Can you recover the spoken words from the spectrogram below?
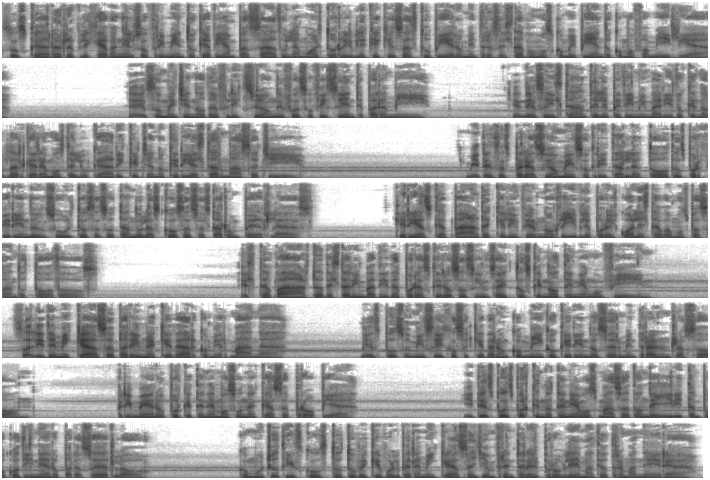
Sus caras reflejaban el sufrimiento que habían pasado y la muerte horrible que quizás tuvieron mientras estábamos conviviendo como familia. Eso me llenó de aflicción y fue suficiente para mí. En ese instante le pedí a mi marido que nos largáramos del lugar y que ya no quería estar más allí. Mi desesperación me hizo gritarle a todos, profiriendo insultos, azotando las cosas hasta romperlas. Quería escapar de aquel infierno horrible por el cual estábamos pasando todos. Estaba harta de estar invadida por asquerosos insectos que no tenían un fin. Salí de mi casa para irme a quedar con mi hermana. Mi esposo y mis hijos se quedaron conmigo queriendo hacerme entrar en razón. Primero porque tenemos una casa propia y después porque no teníamos más a dónde ir y tampoco dinero para hacerlo. Con mucho disgusto tuve que volver a mi casa y enfrentar el problema de otra manera.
